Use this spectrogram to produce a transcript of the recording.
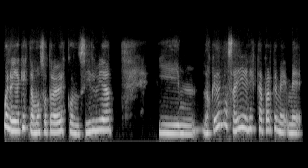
Bueno, y aquí estamos otra vez con Silvia. Y mm, nos quedamos ahí en esta parte, me,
